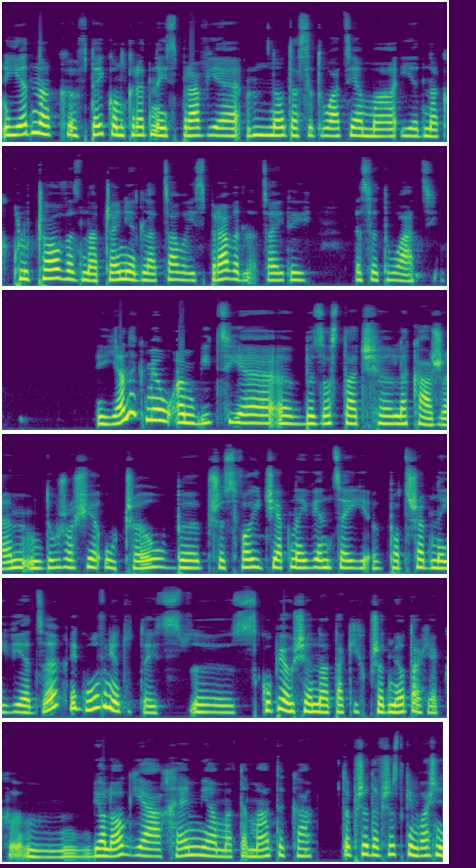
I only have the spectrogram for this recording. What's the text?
jednak w tej konkretnej sprawie no, ta sytuacja ma jednak kluczowe znaczenie dla całej sprawy, dla całej tej sytuacji. Janek miał ambicje, e, by zostać lekarzem, dużo się uczył, by przyswoić jak najwięcej potrzebnej wiedzy i głównie tutaj e, skupiał się na takich przedmiotach jak mm, biologia, chemia, matematyka. To przede wszystkim właśnie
